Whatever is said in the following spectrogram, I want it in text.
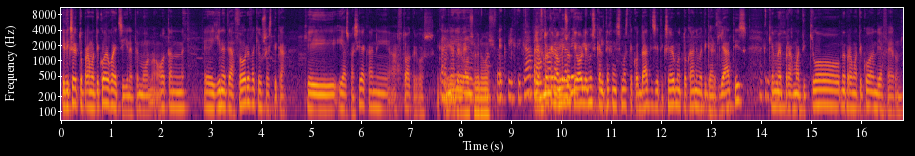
Γιατί ξέρετε το πραγματικό έργο έτσι γίνεται μόνο, όταν ε, γίνεται αθόρυβα και ουσιαστικά. Και Και η, η ασπασία κάνει αυτό ακριβώς. Κάνει Ακριβώς, ακριβώς. Εκπληκτικά Γι' πράγματα. αυτό και νομίζω δηλαδή, ότι όλοι εμείς οι καλλιτέχνες είμαστε κοντά της, γιατί ξέρουμε ότι το κάνει με την καρδιά της και με πραγματικό, με πραγματικό ενδιαφέρον.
